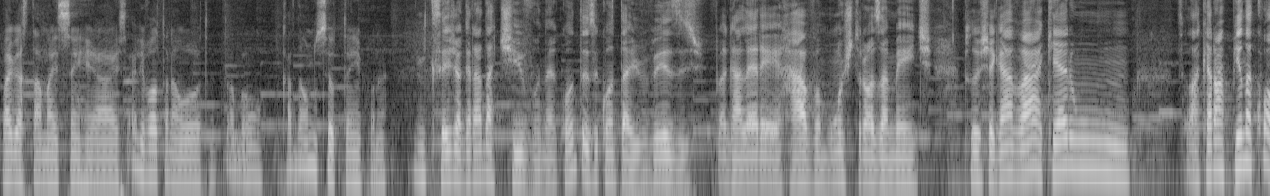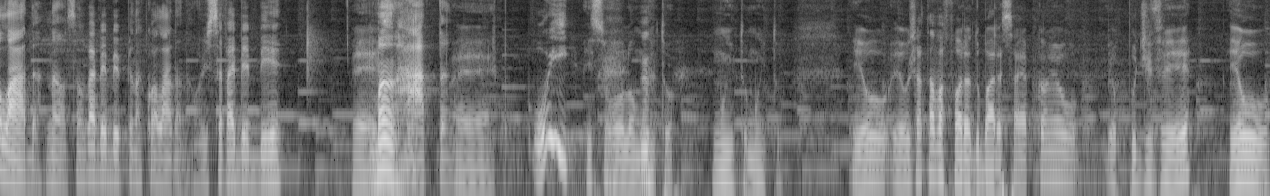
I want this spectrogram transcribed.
vai gastar mais 100 reais, aí ele volta na outra, tá bom. Cada um no seu tempo, né? E que seja gradativo, né? Quantas e quantas vezes a galera errava monstruosamente. A pessoa chegava, ah, quero um. Sei lá, quero uma pina colada. Não, você não vai beber pina colada, não. Hoje você vai beber É, Manhattan. é, Oi? isso rolou muito, muito, muito. Eu, eu já tava fora do bar essa época, eu, eu pude ver. Eu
